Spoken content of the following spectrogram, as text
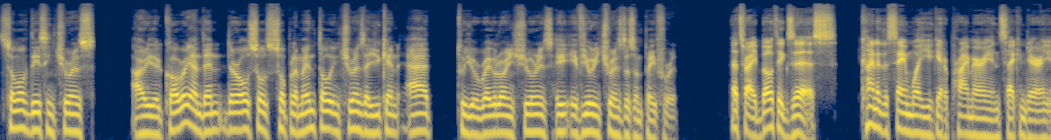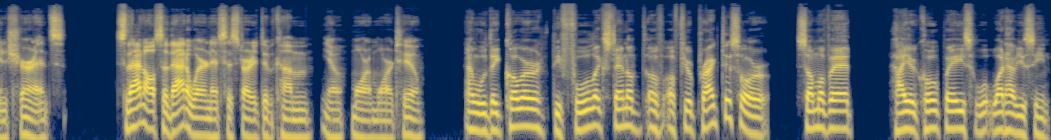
some of these insurance are either covered, and then there are also supplemental insurance that you can add to your regular insurance if your insurance doesn't pay for it. That's right. Both exist. Kind of the same way you get a primary and secondary insurance. So that also that awareness has started to become, you know, more and more too. And will they cover the full extent of, of, of your practice or some of it, higher copays? What have you seen?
